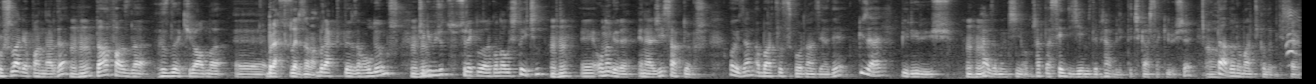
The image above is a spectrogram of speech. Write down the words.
koşular yapanlarda daha fazla hızlı kilo alma e, Bıraktıkları zaman. bıraktıkları zaman oluyormuş. Çünkü vücut sürekli olarak ona alıştığı için e, ona göre enerjiyi saklıyormuş. O yüzden abartılı spordan ziyade güzel bir yürüyüş her zaman için iyi olur. Hatta sevdiceğimizle bir birlikte çıkarsak yürüyüşe daha da romantik olabilir. Evet.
